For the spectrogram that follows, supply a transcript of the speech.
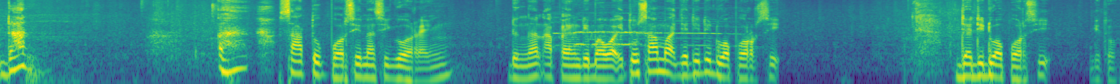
Dan satu porsi nasi goreng dengan apa yang dibawa itu sama jadi di dua porsi. Jadi dua porsi gitu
